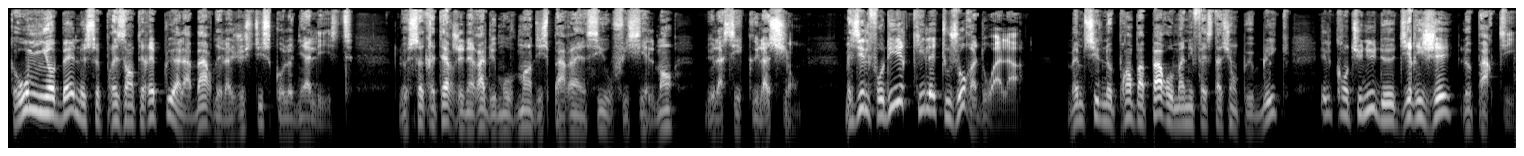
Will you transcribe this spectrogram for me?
que Oumniobé ne se présenterait plus à la barre de la justice colonialiste. Le secrétaire général du mouvement disparaît ainsi officiellement de la circulation. Mais il faut dire qu'il est toujours à Douala. Même s'il ne prend pas part aux manifestations publiques, il continue de diriger le parti.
